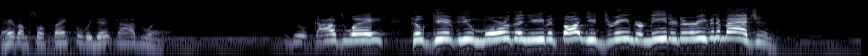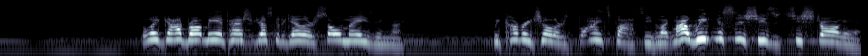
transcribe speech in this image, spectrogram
Babe, I'm so thankful we did it God's way. If you do it God's way, He'll give you more than you even thought you dreamed or needed or even imagined. The way God brought me and Pastor Jessica together is so amazing. I, we cover each other's blind spots, even. Like my weaknesses, she's, she's strong in.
